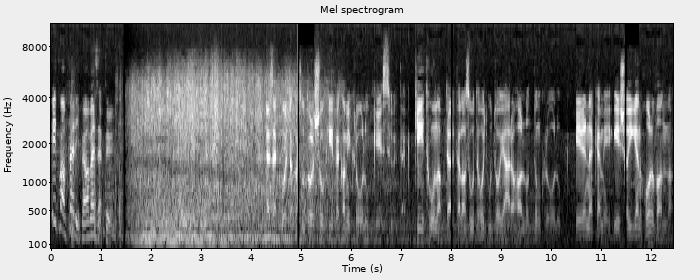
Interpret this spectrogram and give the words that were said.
Itt van Felipe, a vezetőnk. Ezek voltak az utolsó képek, amik róluk készültek. Két hónap telt el azóta, hogy utoljára hallottunk róluk. Élnek-e még, és ha igen, hol vannak?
